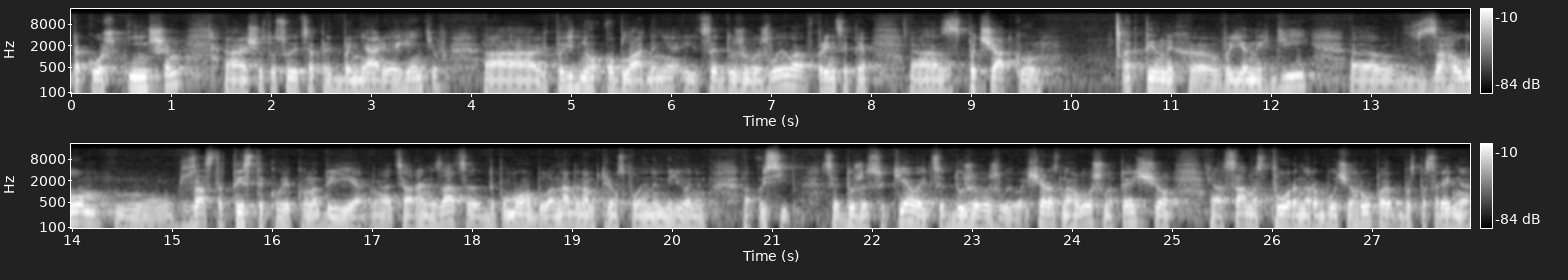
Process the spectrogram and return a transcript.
також іншим, що стосується придбання реагентів, відповідного обладнання, і це дуже важливо. В принципі, з початку активних е, воєнних дій. Е, Загалом, за статистику, яку надає е, ця організація, допомога була надана 3,5 мільйонів е, осіб. Це дуже суттєво і це дуже важливо. Ще раз наголошую на те, що е, саме створена робоча група, безпосередньо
